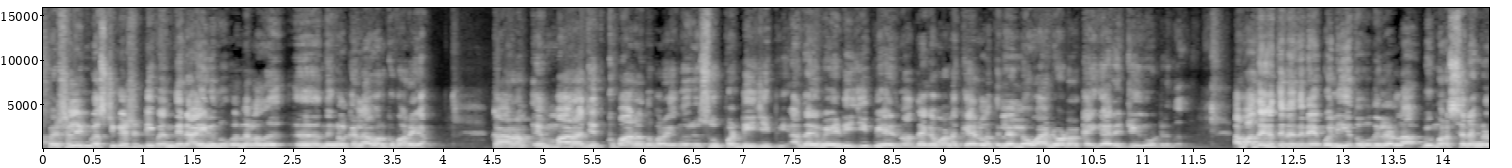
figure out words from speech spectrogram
സ്പെഷ്യൽ ഇൻവെസ്റ്റിഗേഷൻ ടീം എന്തിനായിരുന്നു എന്നുള്ളത് നിങ്ങൾക്ക് എല്ലാവർക്കും അറിയാം. കാരണം എം ആർ അജിത് കുമാർ എന്ന് പറയുന്ന ഒരു സൂപ്പർ ഡി ജി പി അദ്ദേഹം എ ഡി ജി പി ആയിരുന്നു. അദ്ദേഹമാണ് കേരളത്തിലെ ലോ ആൻഡ് ഓർഡർ കൈകാര്യം ചെയ്തുകൊണ്ടിരുന്നത്. അപ്പോൾ അദ്ദേഹത്തിനെതിരെ വലിയ തോതിലുള്ള വിമർശനങ്ങൾ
